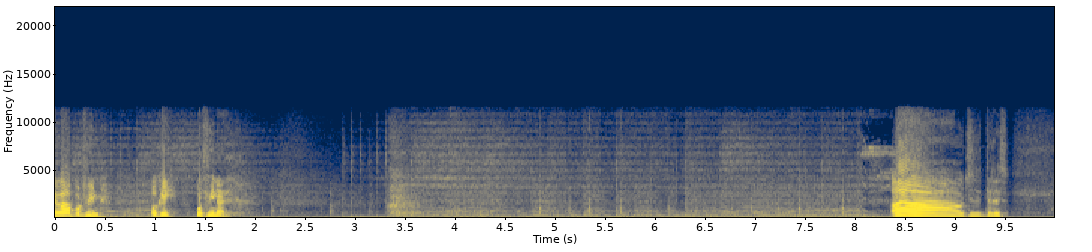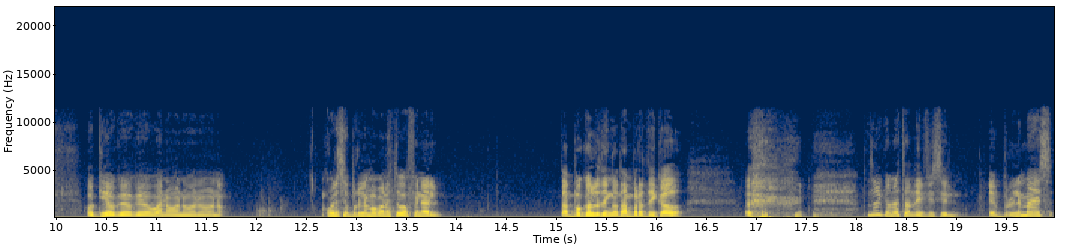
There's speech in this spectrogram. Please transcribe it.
Ahí va, por fin. Ok, por final. ¡Ah! 83. Ok, ok, ok, bueno, bueno, bueno, bueno. ¿Cuál es el problema con este boss final? Tampoco lo tengo tan practicado. pues que no es tan difícil. El problema es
